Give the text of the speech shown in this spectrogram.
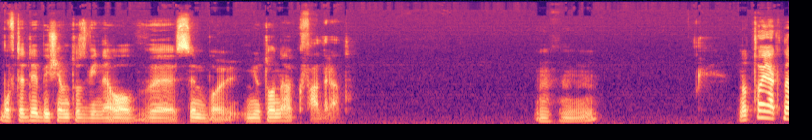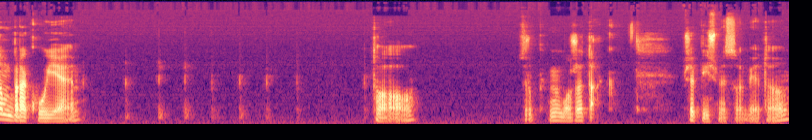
bo wtedy by się to zwinęło w symbol Newtona kwadrat. Mhm. No to jak nam brakuje, to zróbmy może tak. Przepiszmy sobie to,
